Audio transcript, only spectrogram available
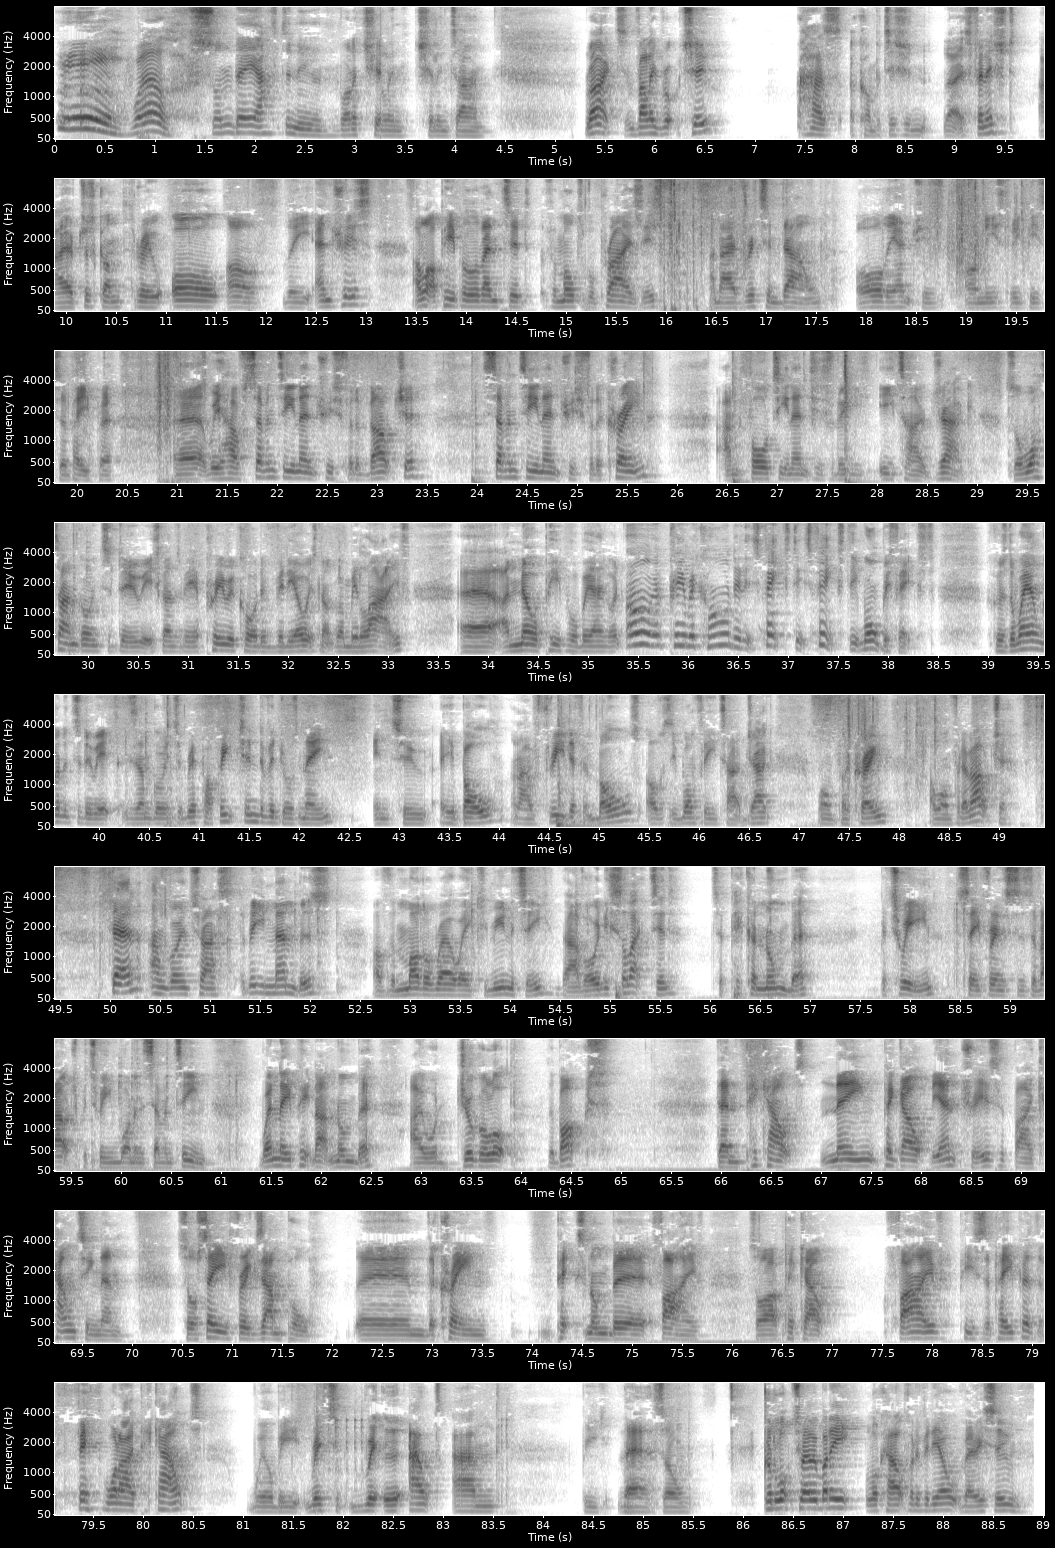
Oh, well, Sunday afternoon. What a chilling, chilling time. Right, Valleybrook 2 has a competition that is finished. I have just gone through all of the entries. A lot of people have entered for multiple prizes, and I've written down all the entries on these three pieces of paper. Uh, we have 17 entries for the voucher, 17 entries for the crane, and 14 entries for the E-Type Jag. So what I'm going to do is going to be a pre-recorded video. It's not going to be live. Uh, I know people will be going, oh, it's pre-recorded, it's fixed, it's fixed. It won't be fixed. Because the way I'm going to do it is I'm going to rip off each individual's name into a bowl. And I have three different bowls. Obviously one for the E-Type Jag, one for crane, and one for the voucher. Then I'm going to ask three members of the model railway community that I've already selected to pick a number between, say for instance, the voucher between 1 and 17. When they pick that number, I would juggle up the box, then pick out name, pick out the entries by counting them. So say for example, um, the crane picks number 5. So I'll pick out five pieces of paper. The fifth one I pick out will be written, written out and be there. So Good luck to everybody. Look out for the video very soon.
